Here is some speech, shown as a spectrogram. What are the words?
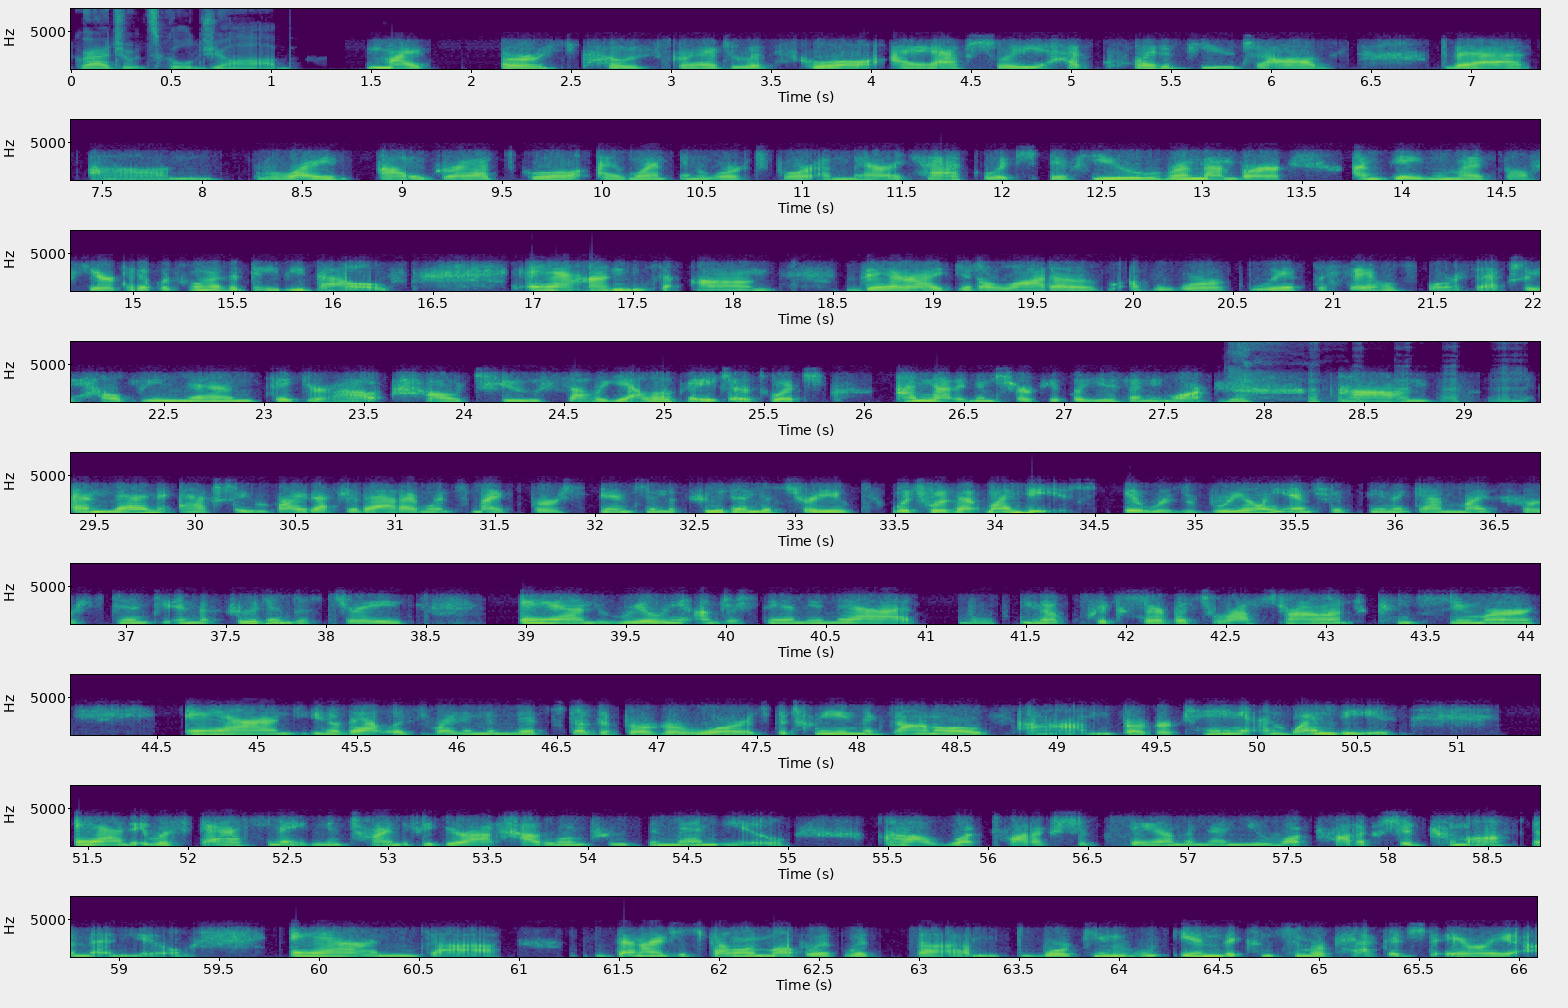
graduate school job? my first postgraduate school, I actually had quite a few jobs that um, right out of grad school, I went and worked for Ameritech, which, if you remember, I'm dating myself here, but it was one of the baby bells. And um, there I did a lot of, of work with the sales force, actually helping them figure out how to sell yellow pages, which I'm not even sure people use anymore. um, and then, actually, right after that, I went to my first stint in the food industry, which was at Wendy's. It was really interesting, again, my first stint in the food industry and really understanding that, you know, quick service restaurant consumer. And, you know, that was right in the midst of the burger wars between McDonald's, um, Burger King, and Wendy's. And it was fascinating trying to figure out how to improve the menu uh, what products should stay on the menu, what products should come off the menu, and uh, then I just fell in love with with um, working in the consumer packaged area.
